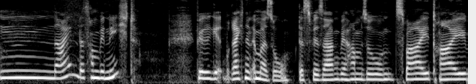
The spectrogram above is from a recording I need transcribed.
Mm, nein, das haben wir nicht wir rechnen immer so, dass wir sagen, wir haben so zwei, drei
